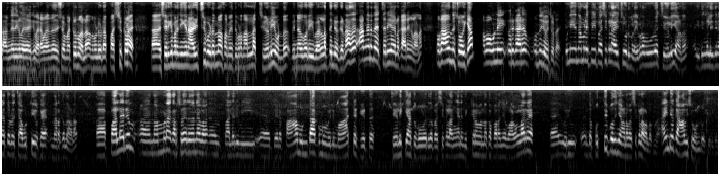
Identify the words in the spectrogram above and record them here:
സംഗതികളിലേക്ക് വരാം. എന്താണെന്ന് വെച്ചാൽ മറ്റൊന്നുമല്ല നമ്മളിവിടെ പശുക്കളെ ശരിക്കും പറഞ്ഞ് ഇങ്ങനെ അഴിച്ചുവിടുന്ന സമയത്ത് ഇവിടെ നല്ല ചെളിയുണ്ട്. പിന്നെ അതുപോലെ ഈ വെള്ളത്തിന്റെ ഒക്കെ ഉണ്ട്. അത് അങ്ങനത്തെ ചെറിയ ചില കാര്യങ്ങളാണ്. നമുക്ക് അതൊന്ന് ചോദിക്കാം. അപ്പോൾ ഉണ്ണി ഒരു കാര്യം ഒന്ന് ചോദിച്ചോട്ടെ? ഉണ്ണി നമ്മളിപ്പോൾ ഈ പശുക്കളെ അഴിച്ചു വിടുമ്പോൾ ഇവിടെ മുഴുവൻ ചെളിയാണ്. ഇതുങ്ങൾ ഇതിനകത്തോടെ ചവിട്ടിയൊക്കെ നടക്കുന്നതാണ്. പലരും നമ്മുടെ കർഷകർ തന്നെ പലരും ഈ പിന്നെ ഫാം ഉണ്ടാക്കുമ്പോൾ വലിയ മാറ്റൊക്കെ ഇട്ട് ചെളിക്കകത്ത് പോകരുത്. പശുക്കൾ അങ്ങനെ നിൽക്കണമെന്നൊക്കെ പറഞ്ഞ് വളരെ ഒരു എന്താ പൊത്തി പൊതിഞ്ഞാണ് പശുക്കളെ വളർത്തുന്നത്. അതിന്റെയൊക്കെ ആവശ്യമുണ്ടോ ശരിക്കും?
